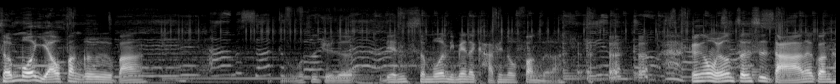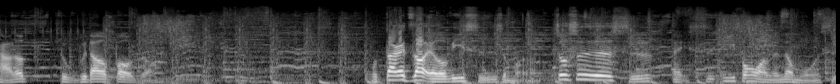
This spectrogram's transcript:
神魔也要放二二八，我是觉得连神魔里面的卡片都放了啦。刚刚我用真视打那关卡都堵不到 BOSS 哦。我大概知道 LV 十是什么了，就是十哎十一封王的那种模式。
